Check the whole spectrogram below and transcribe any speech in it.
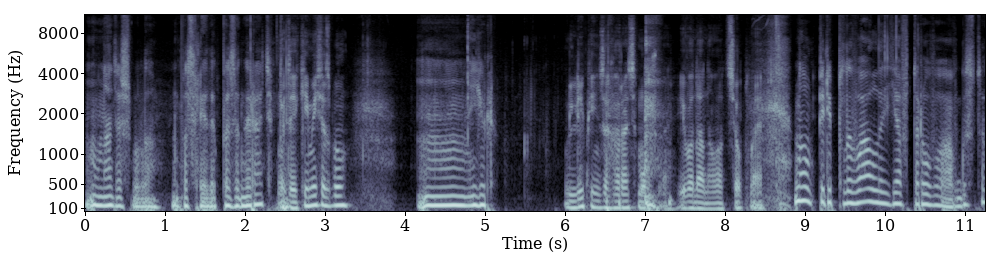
Ну, надо же было напоследок позагорать. это які месяц быў М, Июль. ліпень загараць можна і вода нават цёплая Ну, переплывала я 2 августа.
